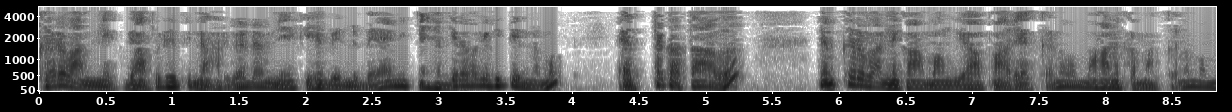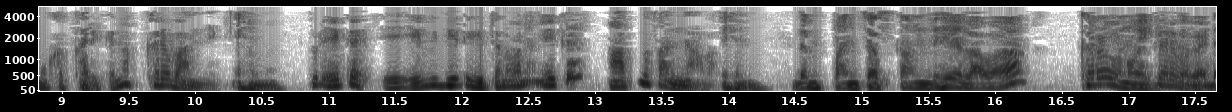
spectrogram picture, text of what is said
කරවන්නේ. දැන් අපිට හිතෙන හරි වැඩක් මේක එහෙම වෙන්න බෑනේ කියලා වගේ හිතෙන්නම ඇත්ත කතාව දැන් කරවන්නේ කාමං ව්‍යාපාරයක් කරනවා මහානකමක් කරනවා මම මොකක් හරි කරනවා කරවන්නේ. එහෙම. ඒතර ඒක ඒ ඒ විදිහට හිතනවා නම් ඒක ආත්ම සංඥාවක්. එහෙම. දැන් පංචස්කන්ධය ලවා කරන එක කරවන. වැඩ.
